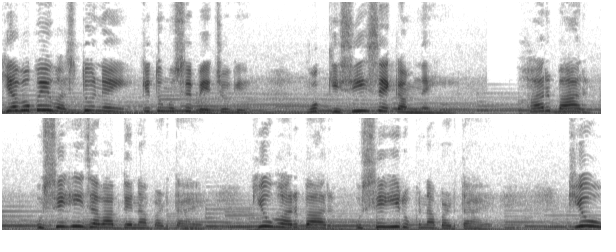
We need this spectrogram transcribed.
या वो कोई वस्तु नहीं कि तुम उसे बेचोगे, वो किसी से कम नहीं। हर बार उसे ही जवाब देना पड़ता है, क्यों हर बार उसे ही रुकना पड़ता है? क्यों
